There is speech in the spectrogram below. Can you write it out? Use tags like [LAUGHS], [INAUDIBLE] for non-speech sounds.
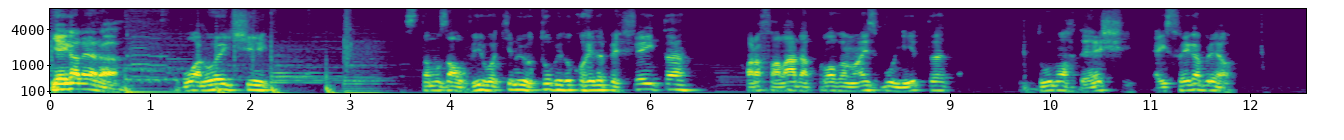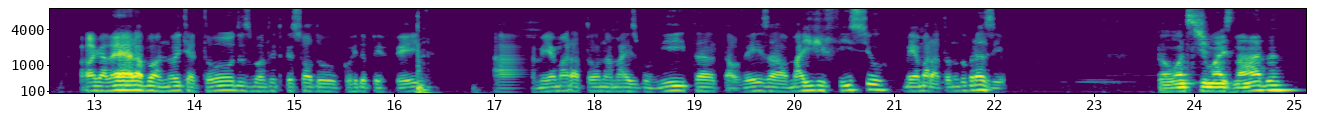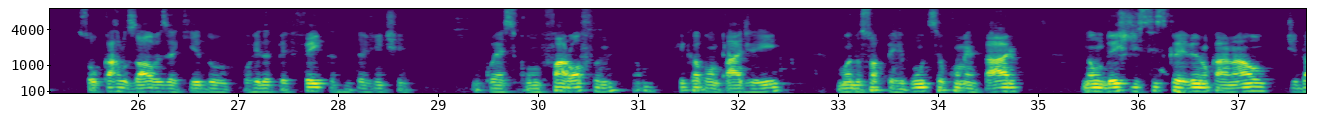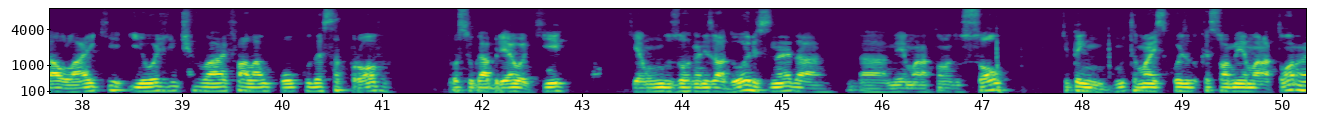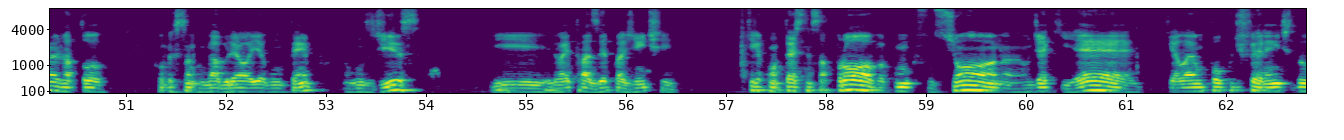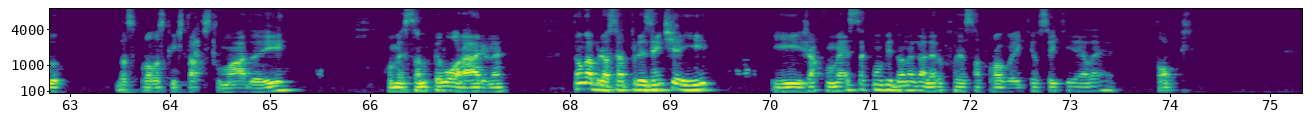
E aí, galera? Boa noite. Estamos ao vivo aqui no YouTube do Corrida Perfeita para falar da prova mais bonita do Nordeste. É isso aí, Gabriel. Fala, galera. Boa noite a todos. Boa noite, pessoal do Corrida Perfeita. A meia maratona mais bonita, talvez a mais difícil meia maratona do Brasil. Então, antes de mais nada, sou o Carlos Alves aqui do Corrida Perfeita. Muita gente conhece como Farofa, né? Então, fica à vontade aí, manda sua pergunta, seu comentário. Não deixe de se inscrever no canal, de dar o like. E hoje a gente vai falar um pouco dessa prova. Trouxe o Gabriel aqui, que é um dos organizadores né, da, da Meia Maratona do Sol, que tem muito mais coisa do que só a meia maratona, né? Já estou conversando com o Gabriel aí há algum tempo, alguns dias, e ele vai trazer para a gente o que, acontece nessa prova, como que funciona, onde é que é, que ela é um pouco diferente do, das provas que a gente está acostumado aí, começando pelo horário, né? Então, Gabriel, se apresente aí e já começa convidando a galera para fazer essa prova aí, que eu sei que ela é top.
